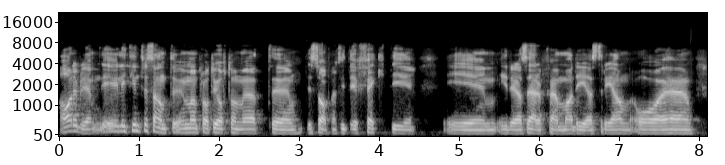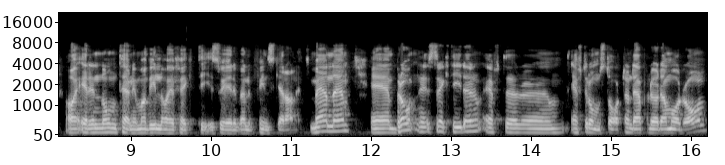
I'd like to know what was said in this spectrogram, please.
Ja, det blev det. är lite intressant. Man pratar ju ofta om att det saknas lite effekt i i, i deras R5 DS3. Och, eh, ja, är det någon tävling man vill ha effekt i så är det väl finska rallyt. Men eh, eh bra sträcktider efter, eh, efter omstarten där på lördag morgon.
